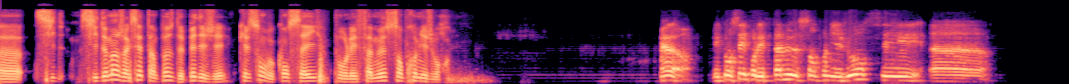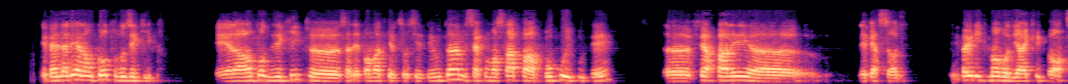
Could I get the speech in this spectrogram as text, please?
Euh, si, si, demain j'accepte un poste de PDG, quels sont vos conseils pour les fameux 100 premiers jours? Alors, les conseils pour les fameux 100 premiers jours, c'est euh, eh ben, d'aller à l'encontre de vos équipes. Et alors, à l'encontre des équipes, euh, ça dépendra de quelle société ou pas, mais ça commencera par beaucoup écouter, euh, faire parler euh, les personnes, et pas uniquement vos direct reports,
